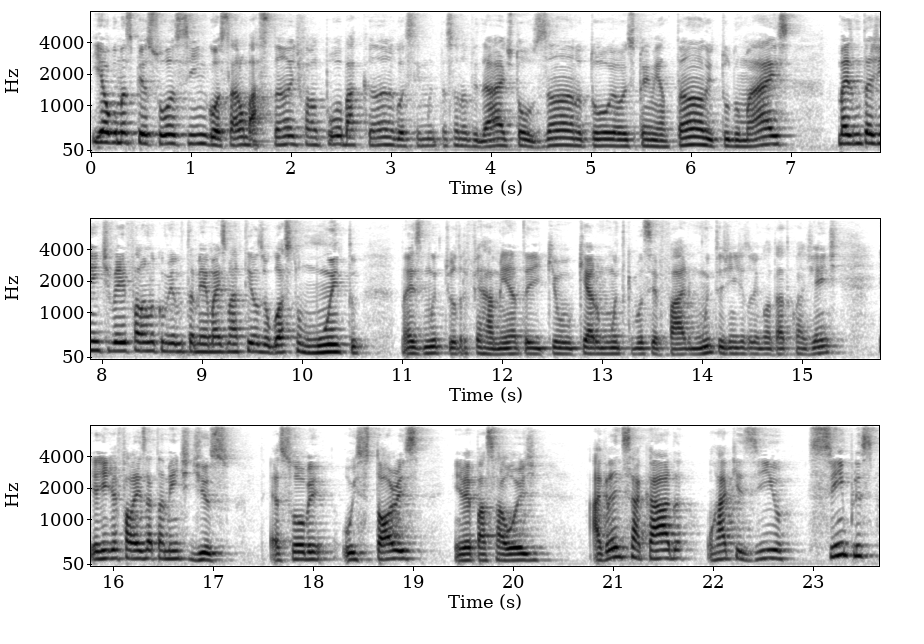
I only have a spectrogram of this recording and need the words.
E algumas pessoas, sim, gostaram bastante, falaram, pô, bacana, gostei muito dessa novidade, estou usando, estou experimentando e tudo mais. Mas muita gente veio falando comigo também, mas Matheus, eu gosto muito, mas muito de outra ferramenta e que eu quero muito que você fale. Muita gente entrou em contato com a gente e a gente vai falar exatamente disso. É sobre o Stories, a gente vai passar hoje a grande sacada, um hackzinho simples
